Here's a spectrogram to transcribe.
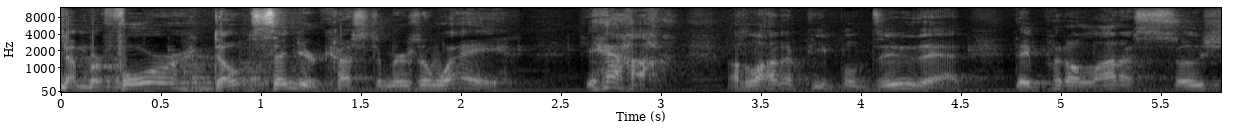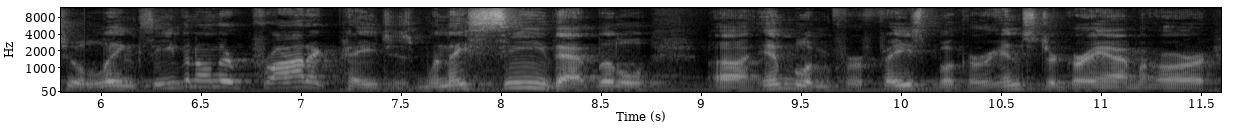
Number four don't send your customers away. Yeah a lot of people do that. They put a lot of social links even on their product pages. When they see that little uh, emblem for Facebook or Instagram or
